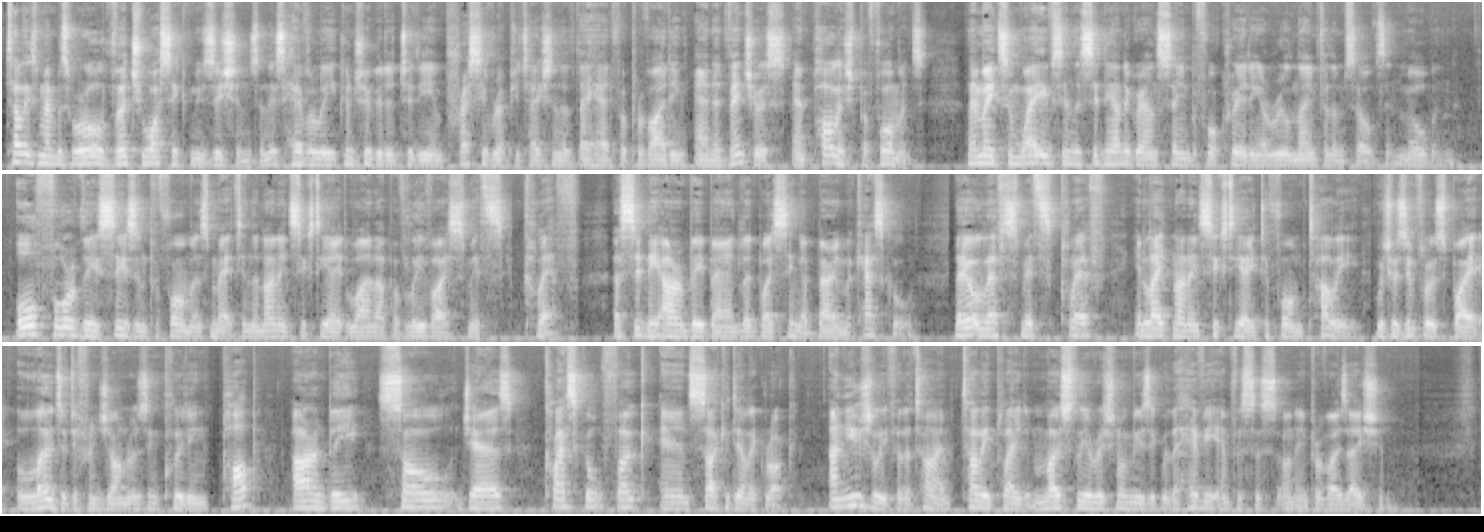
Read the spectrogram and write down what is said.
Tully's members were all virtuosic musicians, and this heavily contributed to the impressive reputation that they had for providing an adventurous and polished performance. They made some waves in the Sydney underground scene before creating a real name for themselves in Melbourne. All four of these seasoned performers met in the 1968 lineup of Levi Smith's Clef, a Sydney R&B band led by singer Barry McAskill. They all left Smith's Clef in late 1968 to form Tully, which was influenced by loads of different genres, including pop, R&B, soul, jazz, classical, folk, and psychedelic rock. Unusually for the time, Tully played mostly original music with a heavy emphasis on improvisation.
